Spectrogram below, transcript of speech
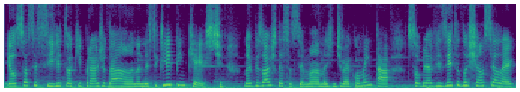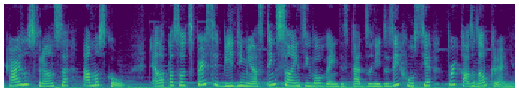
Eu sou a Cecília e tô aqui para ajudar a Ana nesse Clipping Cast. No episódio dessa semana, a gente vai comentar sobre a visita do chanceler Carlos França a Moscou. Ela passou despercebida em meio às tensões envolvendo Estados Unidos e Rússia por causa da Ucrânia.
